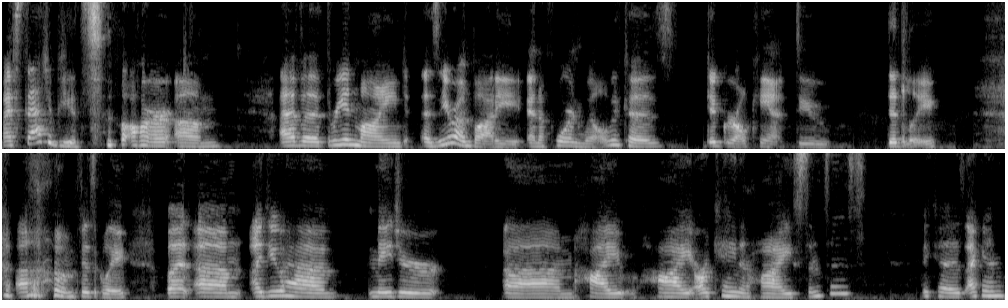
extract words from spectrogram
My statributes are um, I have a three in mind, a zero in body, and a four in will because good girl can't do diddly um, physically, but um, I do have major um, high high arcane and high senses because I can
